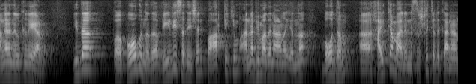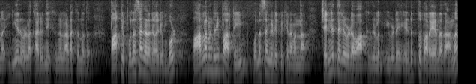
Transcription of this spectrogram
അങ്ങനെ നിൽക്കുകയാണ്. ഇത് പോകുന്നത് വി ഡി സതീശൻ പാർട്ടിക്കും അനഭിമതനാണ് എന്ന ബോധം ഹൈക്കമാൻഡിന് സൃഷ്ടിച്ചെടുക്കാനാണ് ഇങ്ങനെയുള്ള കരുനീക്കങ്ങൾ നടക്കുന്നത്. പാർട്ടി പുനഃസംഘടന വരുമ്പോൾ പാർലമെന്ററി പാർട്ടിയും പുനഃസംഘടിപ്പിക്കണമെന്ന ചെന്നിത്തലയുടെ വാക്കുകളും ഇവിടെ എടുത്തു പറയേണ്ടതാണ്.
